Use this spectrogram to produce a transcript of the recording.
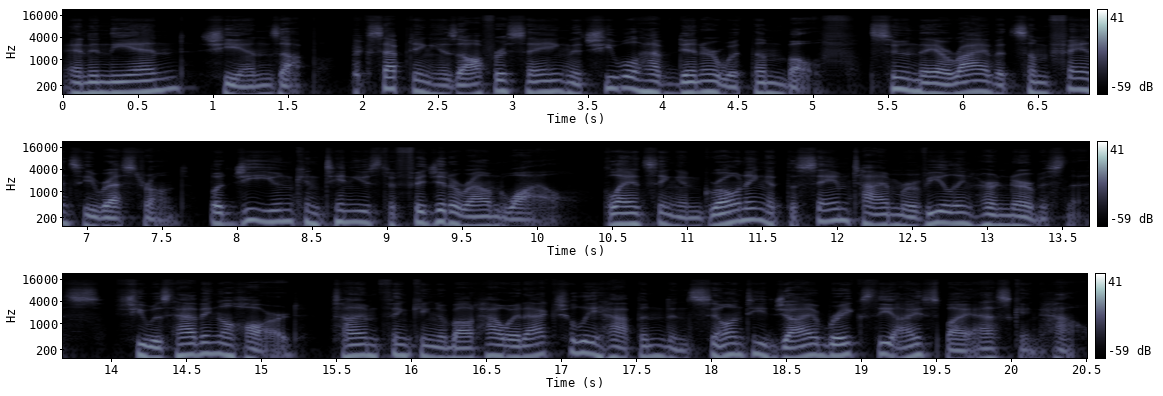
and in the end, she ends up accepting his offer saying that she will have dinner with them both. Soon they arrive at some fancy restaurant, but Ji-yoon continues to fidget around while glancing and groaning at the same time revealing her nervousness. She was having a hard time thinking about how it actually happened and Seonti Jai breaks the ice by asking how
